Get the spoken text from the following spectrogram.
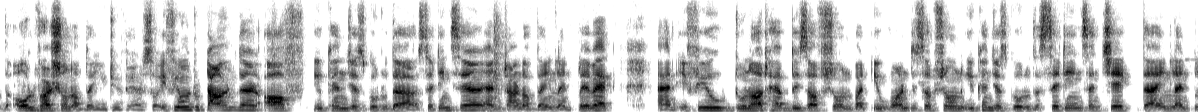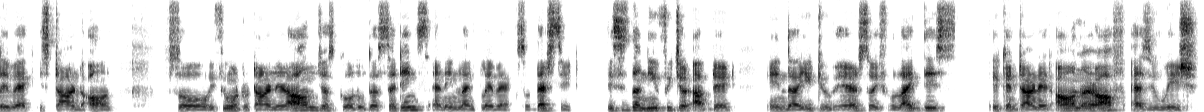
the old version of the YouTube here. So if you want to turn that off you can just go to the settings here and turn off the inline playback. And if you do not have this option but you want this option you can just go to the settings and check the inline playback is turned on. So if you want to turn it on just go to the settings and inline playback. So that's it. This is the new feature update in the YouTube here. So if you like this you can turn it on or off as you wish.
